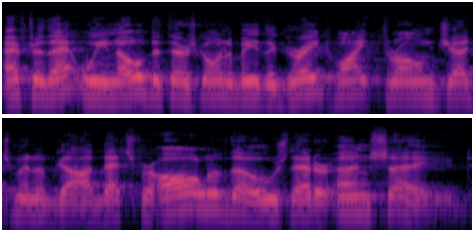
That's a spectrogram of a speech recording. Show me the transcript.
After that, we know that there's going to be the great white throne judgment of God. That's for all of those that are unsaved.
